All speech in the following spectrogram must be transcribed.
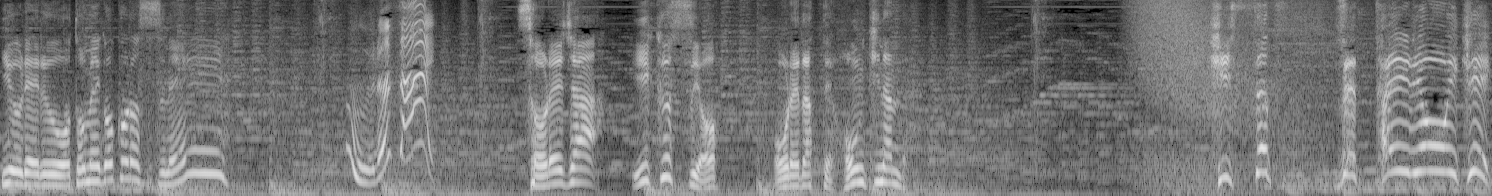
揺れる乙女心っすね。うるさい。それじゃあ行くっすよ。俺だって本気なんだ。必殺絶対領域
